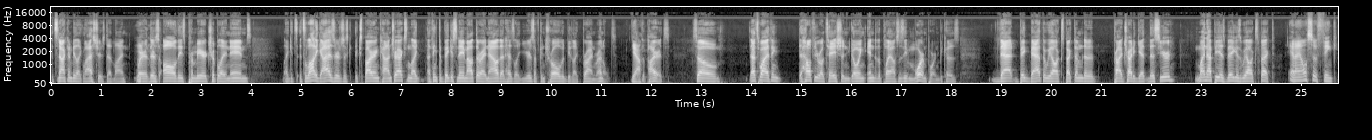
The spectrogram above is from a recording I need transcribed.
it's not going to be like last year's deadline where there's all these premier AAA names. Like it's it's a lot of guys that are just expiring contracts, and like I think the biggest name out there right now that has like years of control would be like Bryan Reynolds Yeah, the Pirates. So that's why I think the healthy rotation going into the playoffs is even more important because that big bat that we all expect them to probably try to get this year might not be as big as we all expect. and I also think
